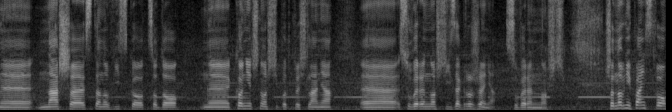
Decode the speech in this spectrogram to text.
e, nasze stanowisko co do e, konieczności podkreślania e, suwerenności i zagrożenia suwerenności. Szanowni Państwo,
